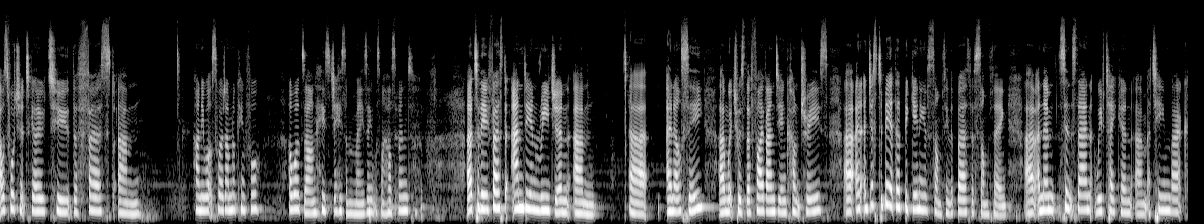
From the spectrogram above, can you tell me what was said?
I was fortunate to go to the first, um, honey, what's the word I'm looking for? Oh, well done. He's, he's amazing. It was my husband uh, to the first Andean region um, uh, NLC, um, which was the five Andean countries, uh, and, and, just to be at the beginning of something, the birth of something. Uh, and then since then, we've taken um, a team back.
